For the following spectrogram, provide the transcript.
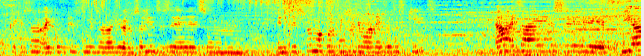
Ok, ahí como que comenzaron a llegar los aliens, ese es un... En texto no me acuerdo cómo se llaman esas skins. Ah, esa es eh, Pia.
